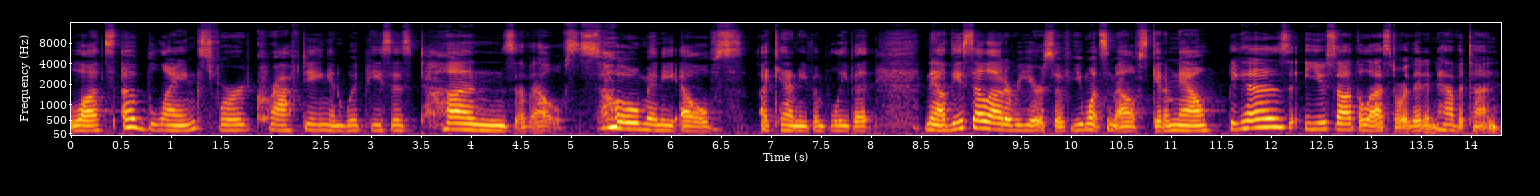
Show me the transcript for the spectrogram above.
Lots of blanks for crafting and wood pieces. Tons of elves. So many elves. I can't even believe it. Now, these sell out every year, so if you want some elves, get them now. Because you saw at the last store, they didn't have a ton.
